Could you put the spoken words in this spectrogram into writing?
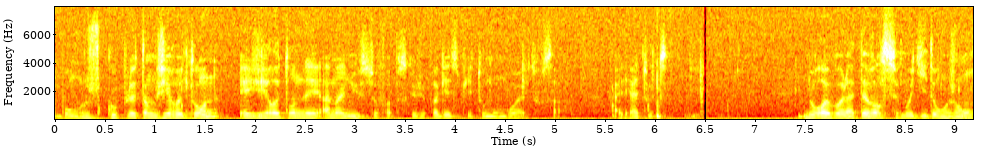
Bon, je coupe le temps que j'y retourne. Et j'y retourne à main cette fois. Parce que je vais pas gaspiller tout mon bois et tout ça. Allez, à toutes. Nous revoilà devant ce maudit donjon.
